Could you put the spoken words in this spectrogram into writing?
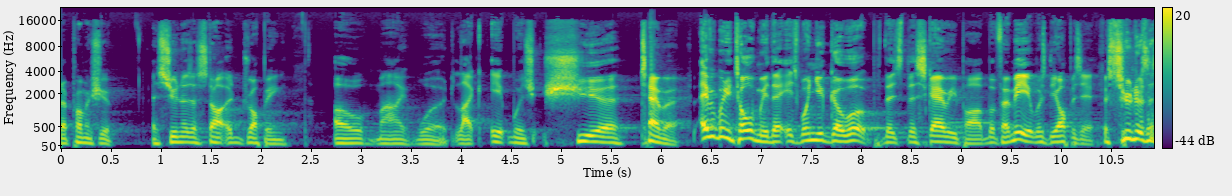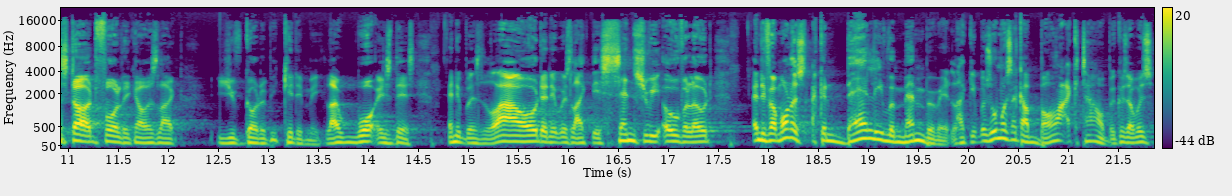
I promise you, as soon as I started dropping, oh my word, like it was sheer terror. Everybody told me that it's when you go up that's the scary part, but for me, it was the opposite. As soon as I started falling, I was like, you've got to be kidding me. Like, what is this? And it was loud and it was like this sensory overload. And if I'm honest, I can barely remember it. Like, it was almost like I blacked out because I was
